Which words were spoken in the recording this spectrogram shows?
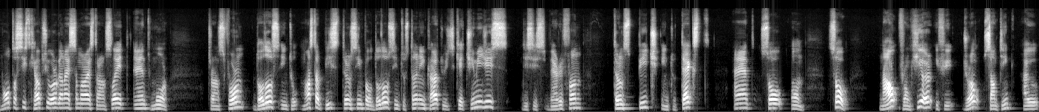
Note Assist helps you organize, summarize, translate, and more. transform doodles into masterpiece, turn simple doodles into stunning art with sketch images. This is very fun. Turn speech into text and so on. So now from here, if we draw something, I will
